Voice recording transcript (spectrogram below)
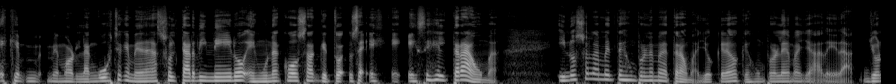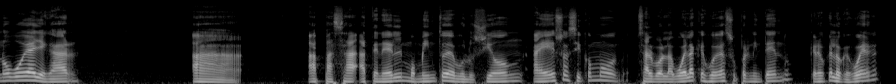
Es que, mi amor, la angustia que me da soltar dinero en una cosa que... o sea, es- e- ese es el trauma. Y no solamente es un problema de trauma, yo creo que es un problema ya de edad. Yo no voy a llegar a, a pasar, a tener el momento de evolución a eso, así como, salvo la abuela que juega Super Nintendo, creo que lo que juega,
